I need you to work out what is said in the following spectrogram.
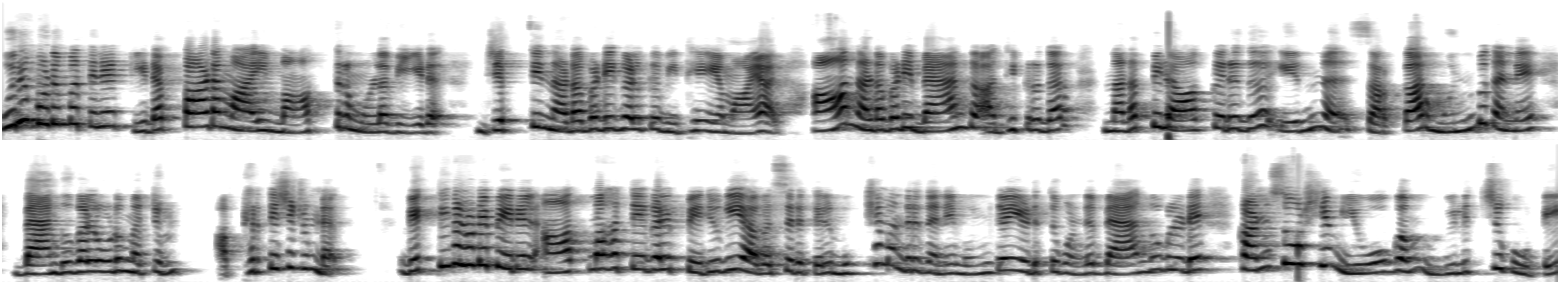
ഒരു കുടുംബത്തിന് കിടപ്പാടമായി മാത്രമുള്ള വീട് ജപ്തി നടപടികൾക്ക് വിധേയമായാൽ ആ നടപടി ബാങ്ക് അധികൃതർ നടപ്പിലാക്കരുത് എന്ന് സർക്കാർ മുൻപ് തന്നെ ബാങ്കുകളോടും മറ്റും അഭ്യർത്ഥിച്ചിട്ടുണ്ട്. വ്യക്തികളുടെ പേരിൽ ആത്മഹത്യകൾ പെരുകിയ അവസരത്തിൽ മുഖ്യമന്ത്രി തന്നെ മുൻകൈ എടുത്തുകൊണ്ട് ബാങ്കുകളുടെ കൺസോർഷ്യം യോഗം വിളിച്ചുകൂട്ടി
